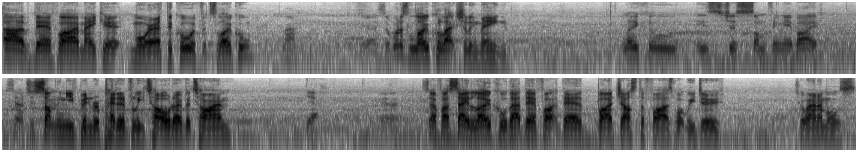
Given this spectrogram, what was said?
uh, thereby make it more ethical if it's local? No. Yeah. So what does local actually mean? Local is just something nearby. Is that just something you've been repetitively told over time? Yeah. So if I say local, that therefore thereby justifies what we do to animals.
